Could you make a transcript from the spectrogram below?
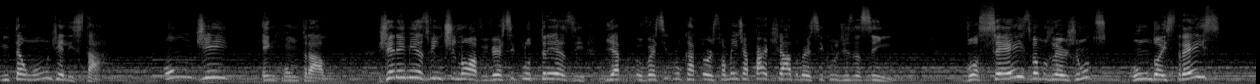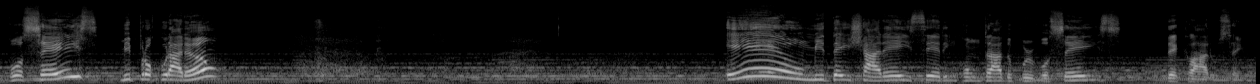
Então, onde ele está? Onde encontrá-lo? Jeremias 29, versículo 13 e a, o versículo 14, somente a parte A do versículo diz assim: Vocês, vamos ler juntos? Um, dois, três. Vocês me procurarão. Eu me deixarei ser encontrado por vocês, declara o Senhor.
